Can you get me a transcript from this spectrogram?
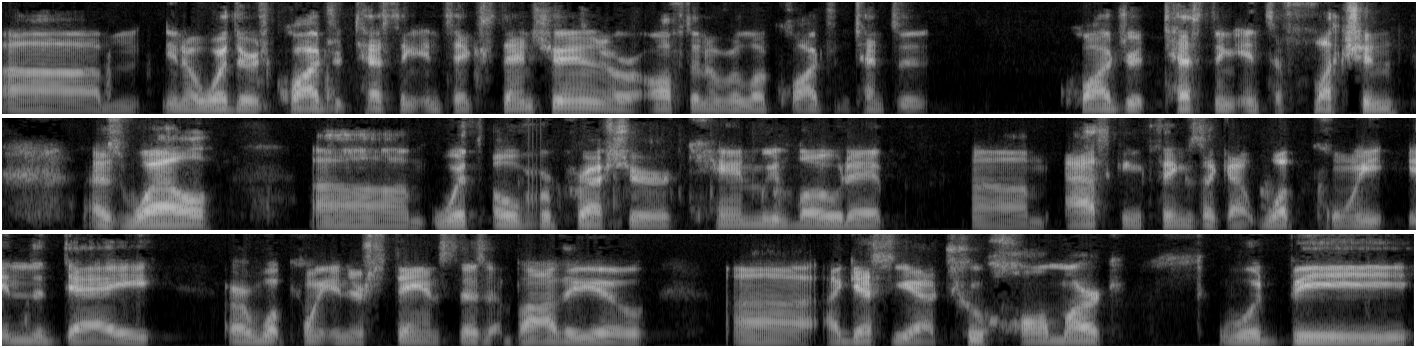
Um, you know, whether it's quadrant testing into extension or often overlooked quadrant, quadrant testing into flexion as well. Um, with overpressure, can we load it? Um, asking things like at what point in the day or what point in your stance does it bother you? Uh, I guess yeah, true hallmark would be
